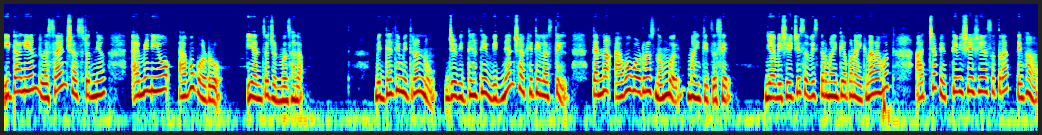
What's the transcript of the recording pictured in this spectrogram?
इटालियन रसायनशास्त्रज्ञ ॲमिडिओ ॲवोगॉड्रो यांचा जन्म झाला. विद्यार्थी मित्रांनो जे विद्यार्थी विज्ञान शाखेतील असतील त्यांना ॲवोगॉड्रोज नंबर माहितीच असेल. याविषयीची सविस्तर माहिती आपण ऐकणार आहोत. आजच्या व्यक्तिविशेष या सत्रात तेव्हा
